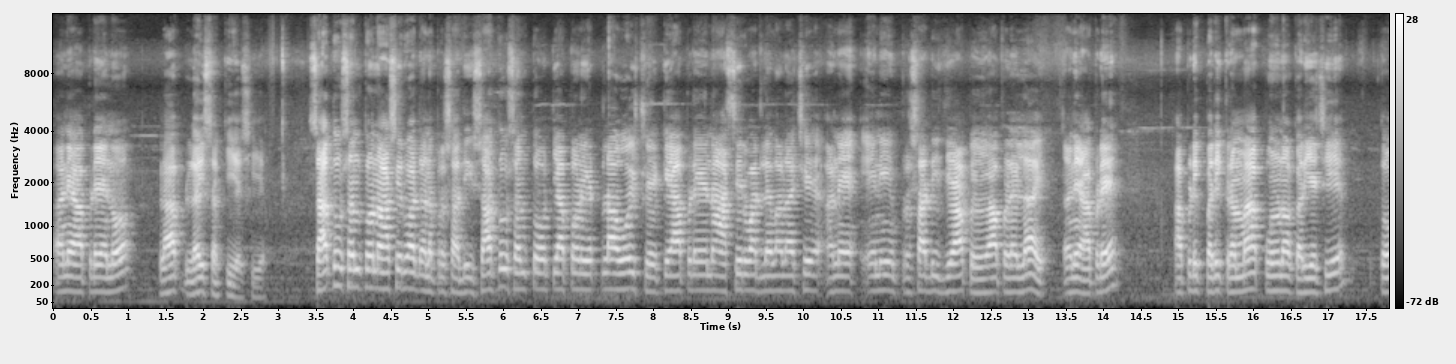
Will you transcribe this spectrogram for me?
અને આપણે એનો લાભ લઈ શકીએ છીએ. સાધુ સંતોના આશીર્વાદ અને પ્રસાદી. સાધુ સંતો ત્યાં પણ એટલા હોય છે કે આપણે એના આશીર્વાદ લેવાના છે અને એની પ્રસાદી જે આપે એ આપણે લઈ અને આપણે આપણી પરિક્રમા પૂર્ણ કરીએ છીએ. તો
